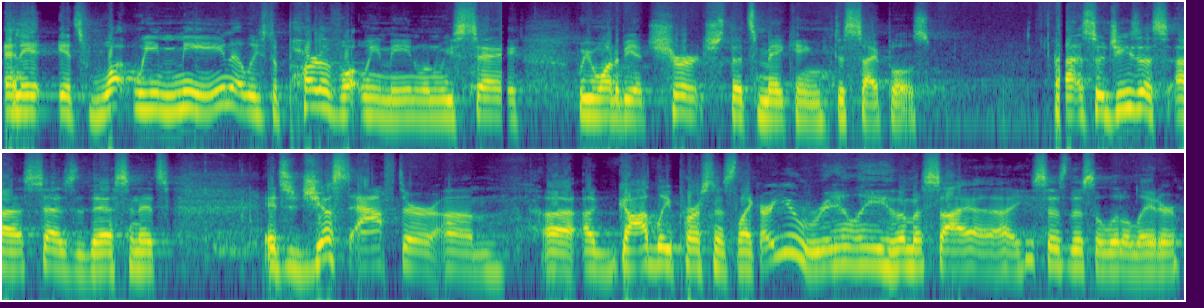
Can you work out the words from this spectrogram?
And it, it's what we mean, at least a part of what we mean, when we say we want to be a church that's making disciples. Uh, so Jesus uh, says this, and it's, it's just after um, uh, a godly person is like, Are you really the Messiah? Uh, he says this a little later.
